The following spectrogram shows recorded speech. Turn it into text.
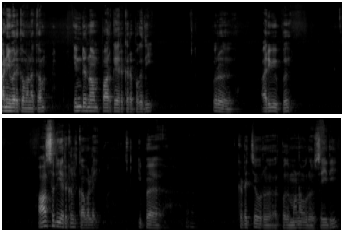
அனைவருக்கும் வணக்கம். இன்று நாம் பார்க்க இருக்கிற பகுதி ஒரு அறிவிப்பு. ஆசிரியர்கள் கவலை. இப்போ கிடைச்ச ஒரு அற்புதமான ஒரு செய்தி.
